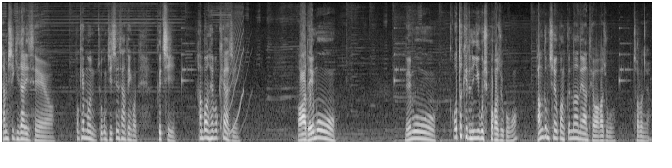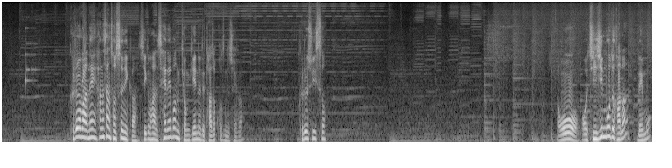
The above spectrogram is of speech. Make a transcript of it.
잠시 기다리세요. 포켓몬 조금 지친 상태인 건 그치 한번 회복해야지. 와 네모 네모 어떻게든 이기고 싶어가지고 방금 체육관 끝난 애한테 와가지고 저러냐? 그럴만해 항상 졌으니까 지금 한 세네 번 경기했는데 다 졌거든요 제가. 그럴 수 있어. 오, 어, 진심 모드 가나? 네모?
